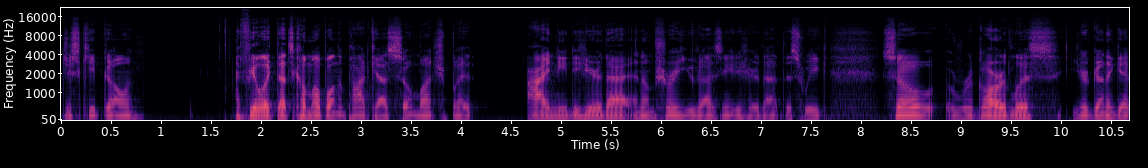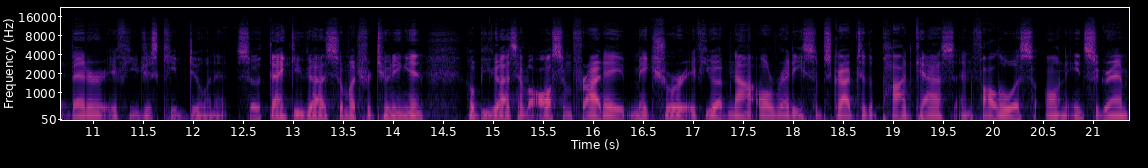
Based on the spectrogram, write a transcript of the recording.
just keep going. I feel like that's come up on the podcast so much, but I need to hear that, and I'm sure you guys need to hear that this week. So, regardless, you're going to get better if you just keep doing it. So, thank you guys so much for tuning in. Hope you guys have an awesome Friday. Make sure, if you have not already, subscribe to the podcast and follow us on Instagram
